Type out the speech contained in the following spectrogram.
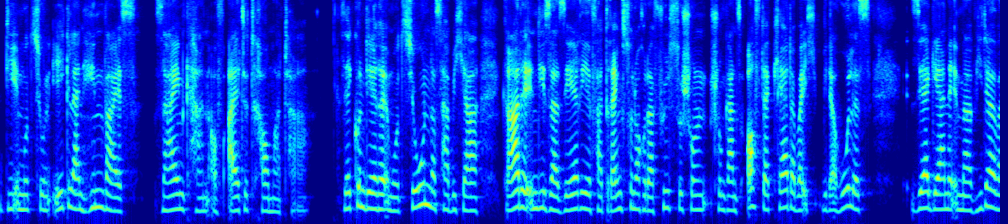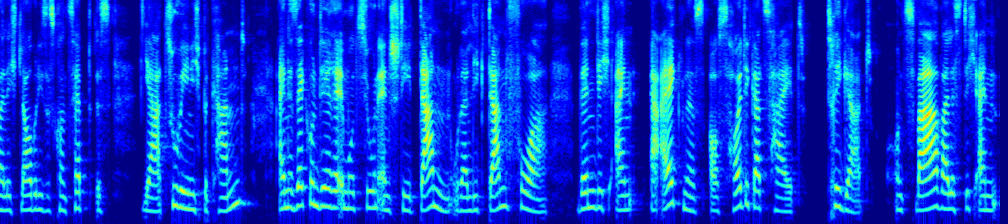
die Emotion Ekel ein Hinweis sein kann auf alte Traumata. Sekundäre Emotionen, das habe ich ja gerade in dieser Serie verdrängst du noch oder fühlst du schon, schon ganz oft erklärt, aber ich wiederhole es sehr gerne immer wieder, weil ich glaube, dieses Konzept ist ja zu wenig bekannt. Eine sekundäre Emotion entsteht dann oder liegt dann vor, wenn dich ein Ereignis aus heutiger Zeit triggert und zwar, weil es dich ein,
